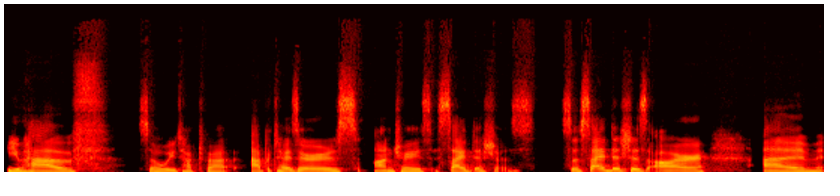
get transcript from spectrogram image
you have, so we talked about appetizers, entrees, side dishes. So side dishes are, um,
